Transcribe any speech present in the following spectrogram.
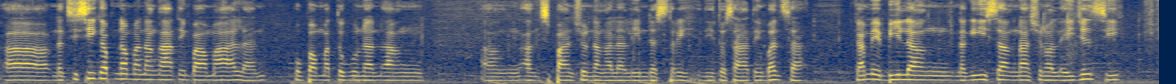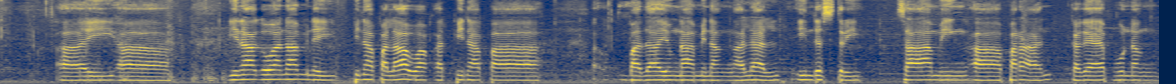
Ah, nagsisikap naman ang ating pamahalan upang matugunan ang ang, ang expansion ng halal industry dito sa ating bansa. Kami bilang nag-iisang national agency ay ah, ginagawa namin ay pinapalawak at pinapa badayong namin ang halal industry sa aming ah, paraan kagaya po ng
